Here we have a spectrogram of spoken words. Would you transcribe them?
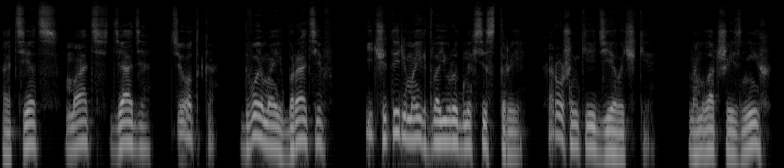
Отец, мать, дядя, тетка, двое моих братьев и четыре моих двоюродных сестры, Хорошенькие девочки. На младшей из них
